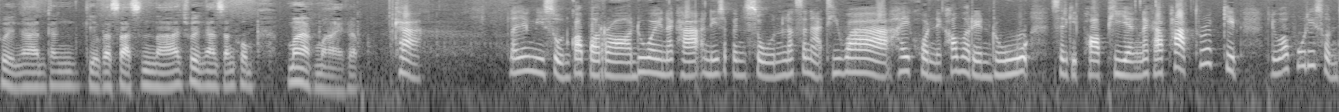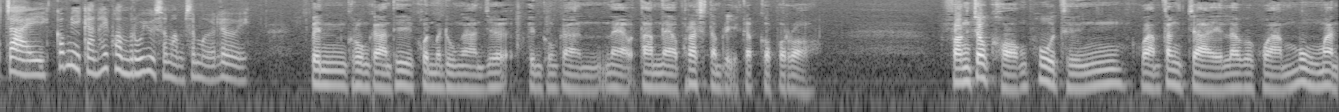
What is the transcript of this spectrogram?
ช่วยงานทั้งเกี่ยวกับศาสนา ช่วยงานสังคมมากมายครับๆค่ะ แล้วยังมีศูนย์กปรด้วยนะคะ อันนี้จะเป็นศูนย์ลักษณะที่ว่าให้คนเนี่ยเข้ามาเรียนรู้เศรษฐกิจพอเพียงนะคะ ภาคธุรกิจหรือว่าผู้ที่สนใจก็มีการให้ความรู้อยู่สม่ำเสมอเลย เป็นโครงการที่คนมาดูงานเยอะเป็นโครงการแนวตามแนวพระราชดำริครับกปรฟังเจ้าของพูดถึงความตั้งใจแล้วก็ความมุ่งมั่น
